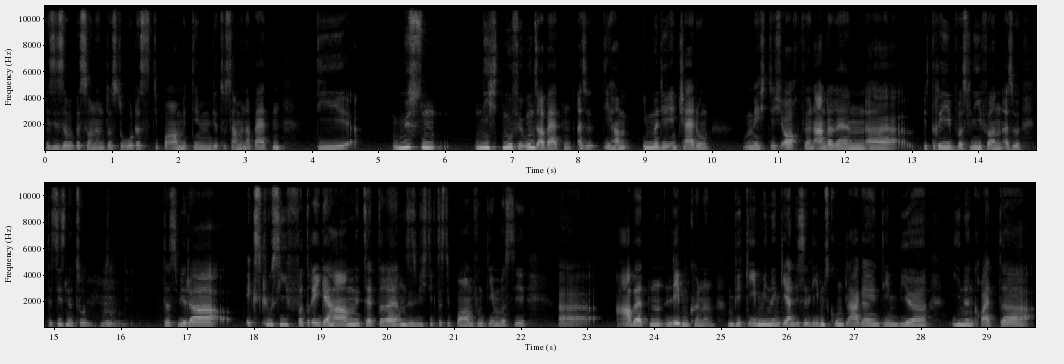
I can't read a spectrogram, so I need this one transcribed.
Es ist aber bei Sonnentor so, dass die Bauern, mit denen wir zusammenarbeiten, die müssen nicht nur für uns arbeiten. Also die haben immer die Entscheidung, möchte ich auch für einen anderen äh, Betrieb was liefern. Also das ist nicht so, mhm. dass wir da Exklusivverträge haben etc. Uns ist wichtig, dass die Bauern von dem, was sie äh, arbeiten, leben können. Und wir geben ihnen gern diese Lebensgrundlage, indem wir ihnen Kräuter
